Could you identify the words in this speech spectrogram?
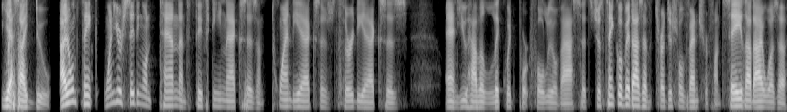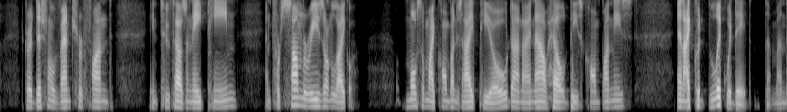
Yes, I do. I don't think when you're sitting on 10 and 15 X's and 20 X's, 30 X's, and you have a liquid portfolio of assets, just think of it as a traditional venture fund. Say that I was a traditional venture fund in 2018, and for some reason, like most of my companies IPO'd, and I now held these companies, and I could liquidate them, and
